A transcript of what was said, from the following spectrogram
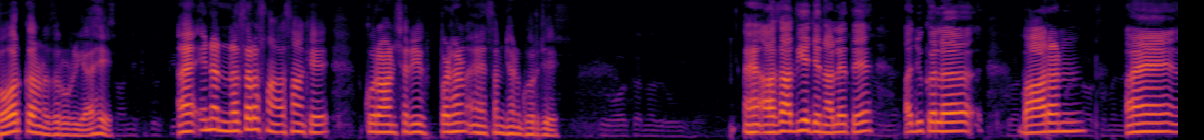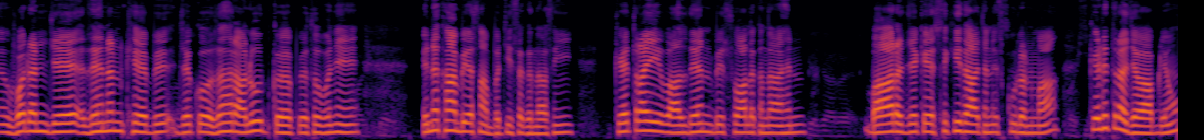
ग़ौर करणु ज़रूरी आहे ऐं इन नज़र सां असांखे क़रान शरीफ़ पढ़णु ऐं सम्झणु घुरिजे ऐं आज़ादीअ जे नाले ते अॼुकल्ह ॿारनि ऐं वॾनि जे ज़हननि खे बि जेको ज़हरु आलूदु कयो पियो थो वञे इन खां बि असां बची सघंदासीं केतिरा ई वालदेन बि सुवाल कंदा आहिनि ॿार जेके सिखी था अचनि स्कूलनि मां कहिड़ी तरह जवाबु ॾियूं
